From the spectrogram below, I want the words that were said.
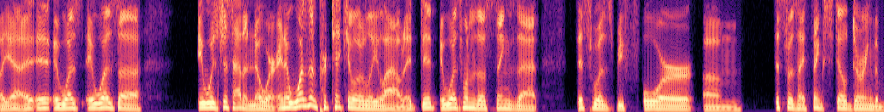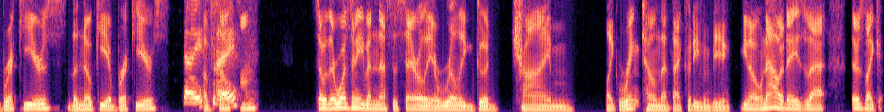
But yeah, it, it- was it was uh it was just out of nowhere. And it wasn't particularly loud. It did it was one of those things that this was before um this was I think still during the brick years, the Nokia brick years Nice, of cell nice. phone. So there wasn't even necessarily a really good chime like ringtone that that could even be. You know, nowadays that there's like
